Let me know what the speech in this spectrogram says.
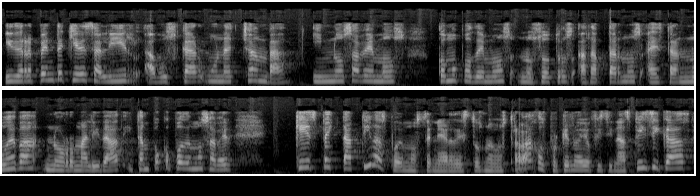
Y de repente quieres salir a buscar una chamba y no sabemos cómo podemos nosotros adaptarnos a esta nueva normalidad y tampoco podemos saber ¿Qué expectativas podemos tener de estos nuevos trabajos? Porque no hay oficinas físicas,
